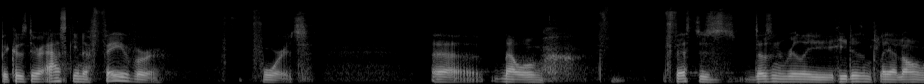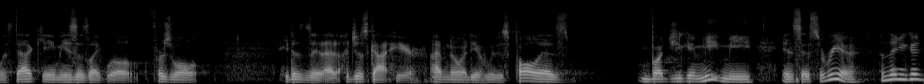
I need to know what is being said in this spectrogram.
because they're asking a favor for it. Uh, now, Festus doesn't really, he doesn't play along with that game. He says, like, well, first of all, he doesn't say that. I just got here. I have no idea who this Paul is, but you can meet me in Caesarea, and then you can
